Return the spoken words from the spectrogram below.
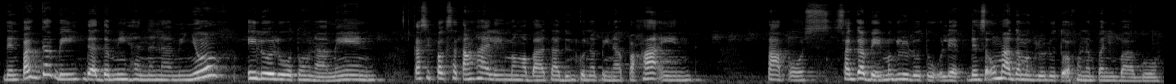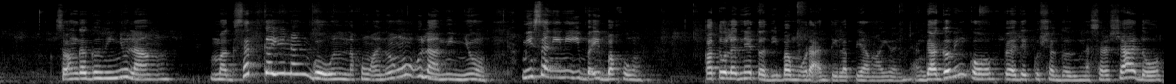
Then paggabi, dadamihan na namin yung iluluto namin. Kasi pag sa tanghali, yung mga bata dun ko na pinapakain. Tapos, sa gabi, magluluto ulit. Then sa umaga, magluluto ako ng panibago. So, ang gagawin nyo lang, mag-set kayo ng goal na kung ano ang uulamin nyo. Minsan, iniiba-iba ko. Katulad nito, di ba, mura ang tilapia ngayon. Ang gagawin ko, pwede ko siya gawin na sarsyado,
